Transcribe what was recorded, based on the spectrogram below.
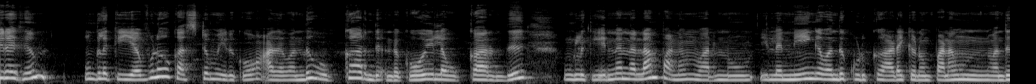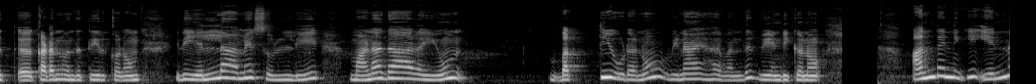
பிறகு உங்களுக்கு எவ்வளோ கஷ்டம் இருக்கோ அதை வந்து உட்கார்ந்து அந்த கோயிலில் உட்கார்ந்து உங்களுக்கு என்னென்னலாம் பணம் வரணும் இல்லை நீங்கள் வந்து கொடுக்க அடைக்கணும் பணம் வந்து கடன் வந்து தீர்க்கணும் இது எல்லாமே சொல்லி மனதாரையும் பக்தியுடனும் விநாயகர் வந்து வேண்டிக்கணும். அந்த அன்னைக்கு என்ன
